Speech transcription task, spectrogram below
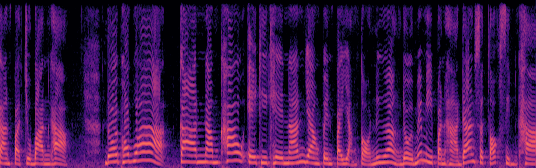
การณ์ปัจจุบันค่ะ โดยพบว่าการนำเข้า ATK นั้นยังเป็นไปอย่างต่อเนื่อง โดยไม่มีปัญหาด้านสต็อกสินค้า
